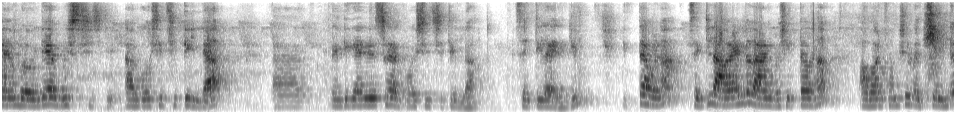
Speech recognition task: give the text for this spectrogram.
ഞാൻ ബർത്ത്ഡേ ആഘോഷിച്ച് ആഘോഷിച്ചിട്ടില്ല. വെഡിങ് ആനിവേഴ്സറി ആഘോഷിച്ചിട്ടില്ല. സെറ്റിലായിരിക്കും ഇത്തവണ സെറ്റിൽ ആവേണ്ടതാണ്. പക്ഷെ ഇത്തവണ അവാർഡ് ഫംഗ്ഷൻ വെച്ചുകൊണ്ട്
